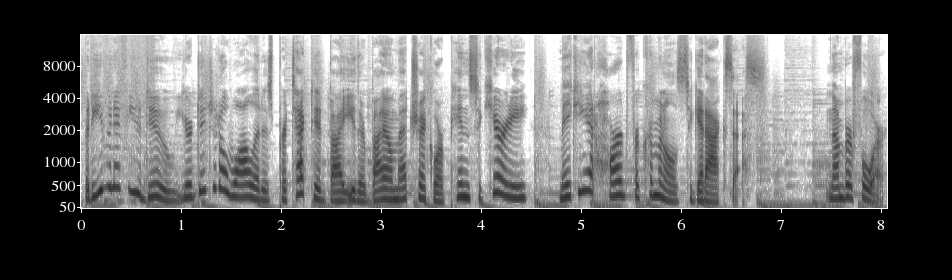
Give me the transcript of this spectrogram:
But even if you do, your digital wallet is protected by either biometric or PIN security, making it hard for criminals to get access. Number four,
